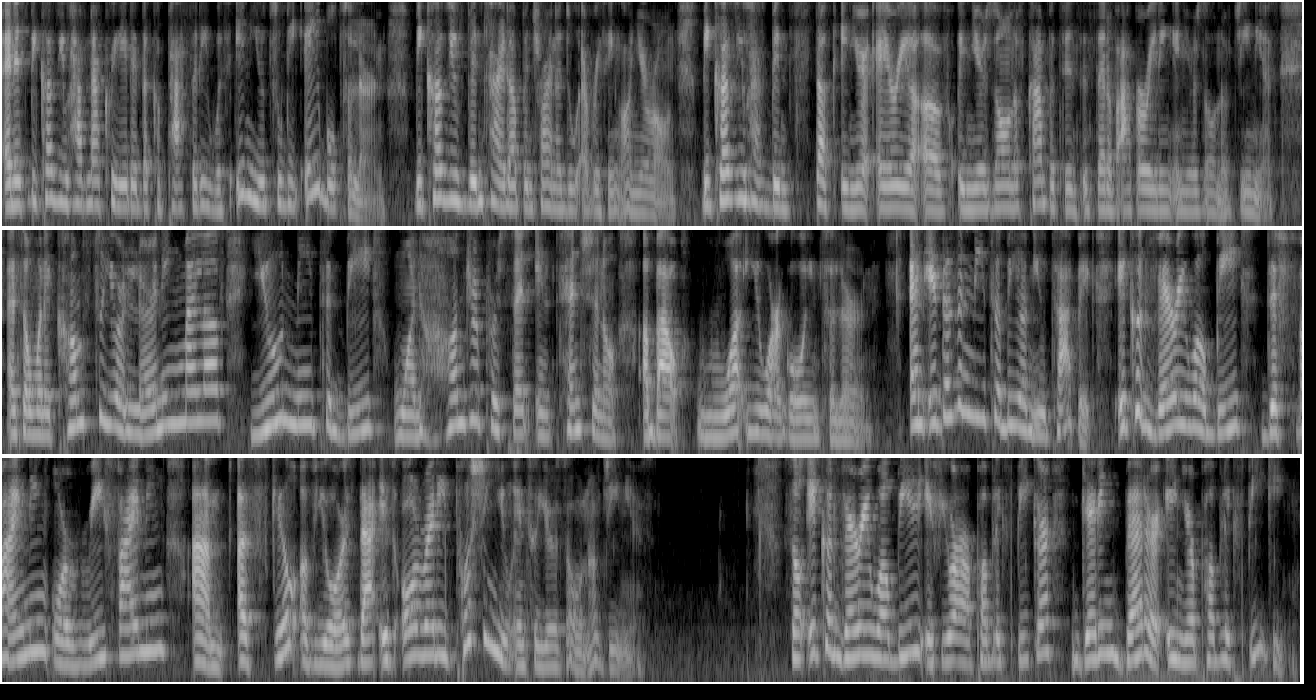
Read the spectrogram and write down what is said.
And it's because you have not created the capacity within you to be able to learn, because you've been tied up in trying to do everything on your own, because you have been stuck in your area of, in your zone of competence instead of operating in your zone of genius. And so when it comes to your learning, my love, you need to be 100% intentional about what you are going to learn. And it doesn't need to be a new topic. It could very well be defining or refining um, a skill of yours that is already pushing you into your zone of genius. So it could very well be, if you are a public speaker, getting better in your public speaking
